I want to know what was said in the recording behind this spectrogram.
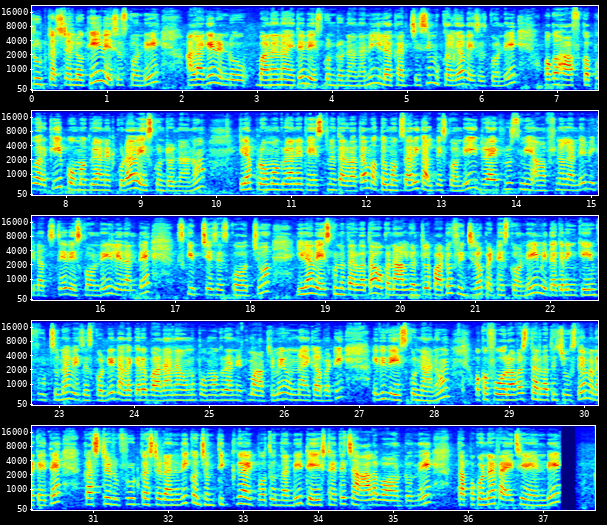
ఫ్రూట్ కస్టర్డ్లోకి వేసేసుకోండి. అలాగే రెండు బనానా అయితే వేసుకుంటున్నానని ఇలా కట్ చేసి ముక్కలుగా వేసేసుకోండి. ఒక హాఫ్ కప్ వరకు పోమోగ్రానెట్ కూడా వేసుకుంటున్నాను. ఇలా ప్రోమోగ్రానైట్ వేసుకున్న తర్వాత మొత్తం ఒకసారి కలిపేసుకోండి. డ్రై ఫ్రూట్స్ మీ ఆప్షనల్ అండి మీకు నచ్చితే వేసుకోండి. లేదంటే స్కిప్ చేసేసుకోవచ్చు. ఇలా వేసుకున్న తర్వాత ఒక నాలుగు గంటల పాటు ఫ్రిడ్జ్లో పెట్టేసుకోండి. మీ దగ్గర ఇంకేం ఫ్రూట్స్ ఉన్నా వేసేసుకోండి. నా దగ్గర బనానా ఉన్న మాత్రమే ఉన్నాయి కాబట్టి ఇవి వేసుకున్నాను. ఒక ఫోర్ అవర్స్ తర్వాత వస్తే మనకైతే కస్టర్డ్ ఫ్రూట్ కస్టర్డ్ అనేది కొంచెం థిక్గా అయిపోతుందండి. టేస్ట్ అయితే చాలా బాగుంటుంది. తప్పకుండా ట్రై చేయండి.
